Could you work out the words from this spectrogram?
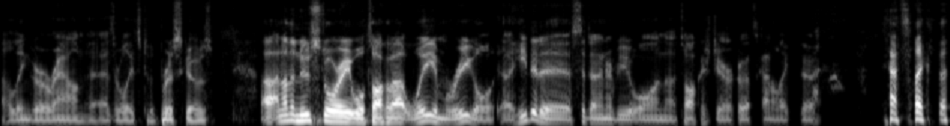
uh, linger around as it relates to the Briscoes. Uh, another news story we'll talk about William Regal. Uh, he did a sit down interview on uh, Talk Jericho. That's kind of like the that's like the,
